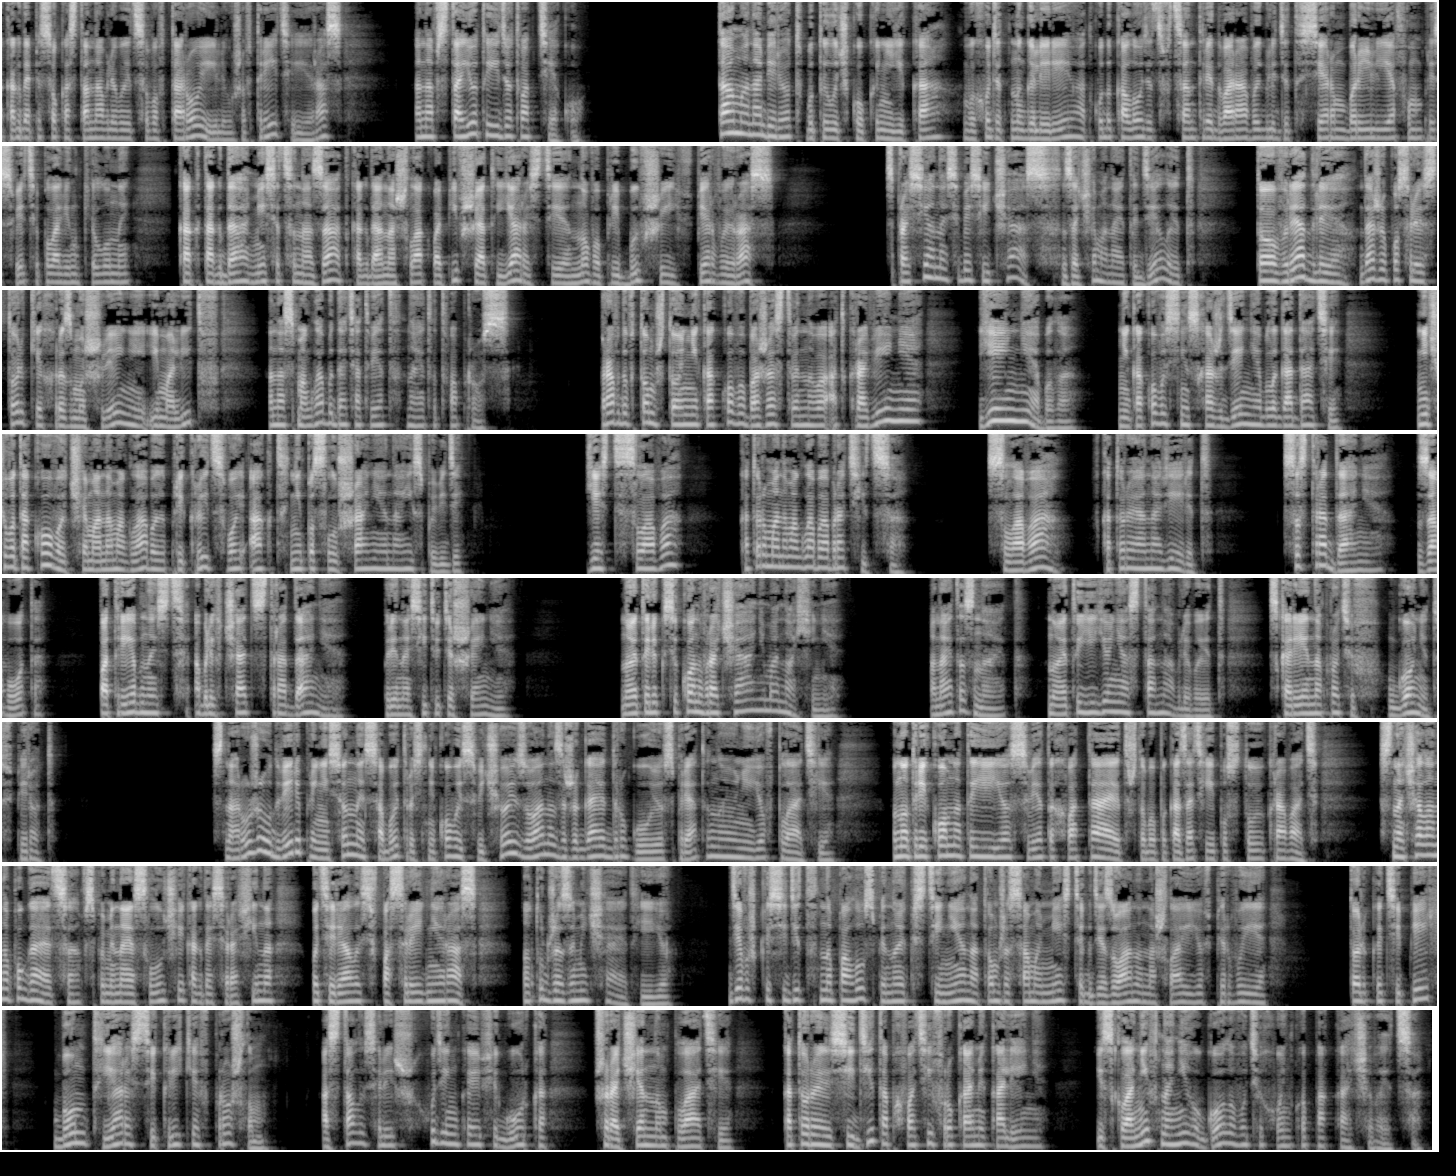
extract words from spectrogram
а когда песок останавливается во второй или уже в третий раз, она встает и идет в аптеку. Там она берет бутылочку коньяка, выходит на галерею, откуда колодец в центре двора выглядит серым барельефом при свете половинки луны, как тогда, месяцы назад, когда она шла к вопившей от ярости новоприбывшей в первый раз. Спроси она себя сейчас, зачем она это делает — то вряд ли даже после стольких размышлений и молитв она смогла бы дать ответ на этот вопрос. Правда в том, что никакого божественного откровения ей не было, никакого снисхождения благодати, ничего такого, чем она могла бы прикрыть свой акт непослушания на исповеди. Есть слова, к которым она могла бы обратиться. Слова, в которые она верит. Сострадание, забота, потребность облегчать страдания, приносить утешение. Но это лексикон врача, а не монахини. Она это знает, но это ее не останавливает, скорее напротив, гонит вперед. Снаружи у двери, принесенной с собой тростниковой свечой, Зуана зажигает другую, спрятанную у нее в платье. Внутри комнаты ее света хватает, чтобы показать ей пустую кровать. Сначала она пугается, вспоминая случай, когда Серафина потерялась в последний раз, но тут же замечает ее. Девушка сидит на полу спиной к стене на том же самом месте, где Зуана нашла ее впервые. Только теперь бунт, ярости и крики в прошлом — Осталась лишь худенькая фигурка в широченном платье, которая сидит, обхватив руками колени, и, склонив на них голову, тихонько покачивается.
